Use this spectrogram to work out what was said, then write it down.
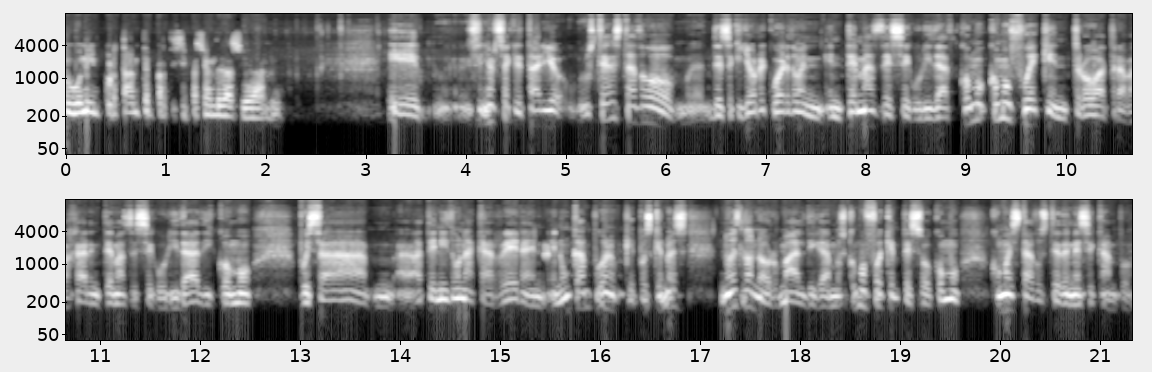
Hubo una importante participación de la ciudadanía. Eh, señor secretario, usted ha estado, desde que yo recuerdo, en, temas de seguridad. ¿Cómo, ¿Cómo fue que entró a trabajar en temas de seguridad y cómo pues ha, tenido una carrera en, un campo que pues que no es, no es lo normal, digamos? ¿Cómo fue que empezó? ¿Cómo, cómo ha estado usted en ese campo?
